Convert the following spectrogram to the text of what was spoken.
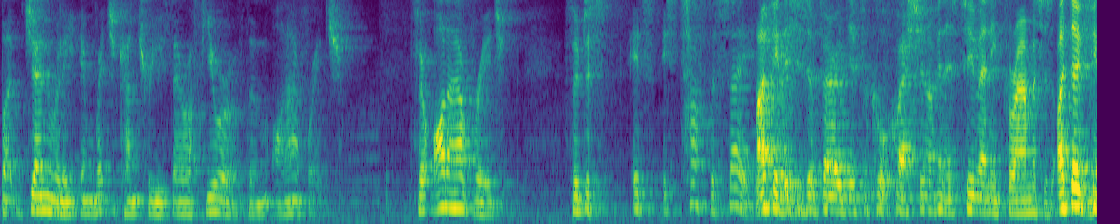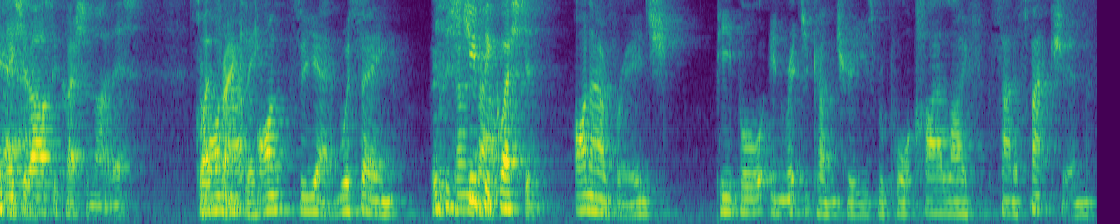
but generally in richer countries there are fewer of them on average. So on average, so just it's it's tough to say. I think this is a very difficult question. I think there's too many parameters. I don't think they should ask a question like this. so quite on, a- frankly, on so yeah, we're saying so it's it a stupid out, question. On average, people in richer countries report higher life satisfaction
